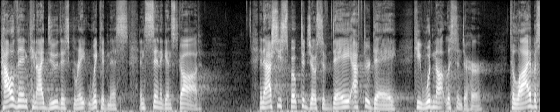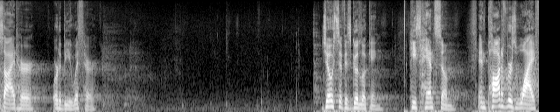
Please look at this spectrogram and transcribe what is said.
How then can I do this great wickedness and sin against God? And as she spoke to Joseph day after day, he would not listen to her, to lie beside her or to be with her. Joseph is good looking, he's handsome, and Potiphar's wife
